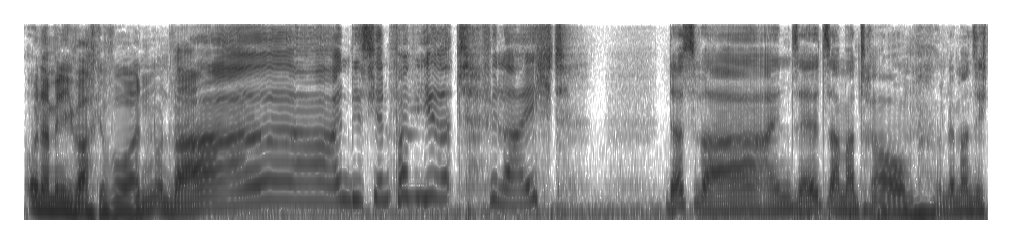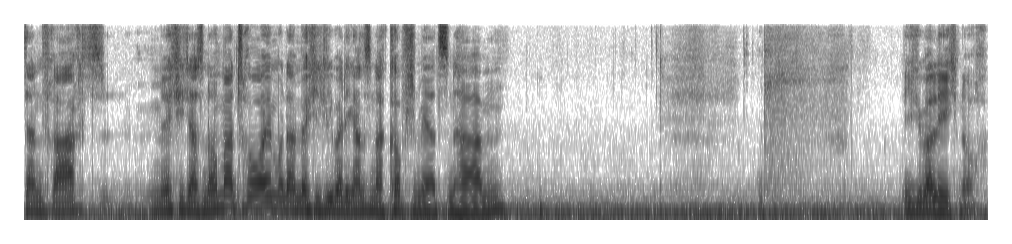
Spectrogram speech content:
Und dann bin ich wach geworden und war ein bisschen verwirrt, vielleicht. Das war ein seltsamer Traum. Und wenn man sich dann fragt, möchte ich das nochmal träumen oder möchte ich lieber die ganze Nacht Kopfschmerzen haben? Ich überlege noch.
